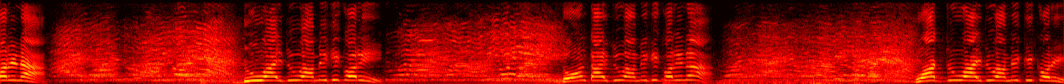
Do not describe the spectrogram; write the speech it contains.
করি না। ডু আই ডু আমি কি করি? ডোন্ট আই ডু আমি কি করি না? হোয়াট ডু আই ডু আমি কি করি?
